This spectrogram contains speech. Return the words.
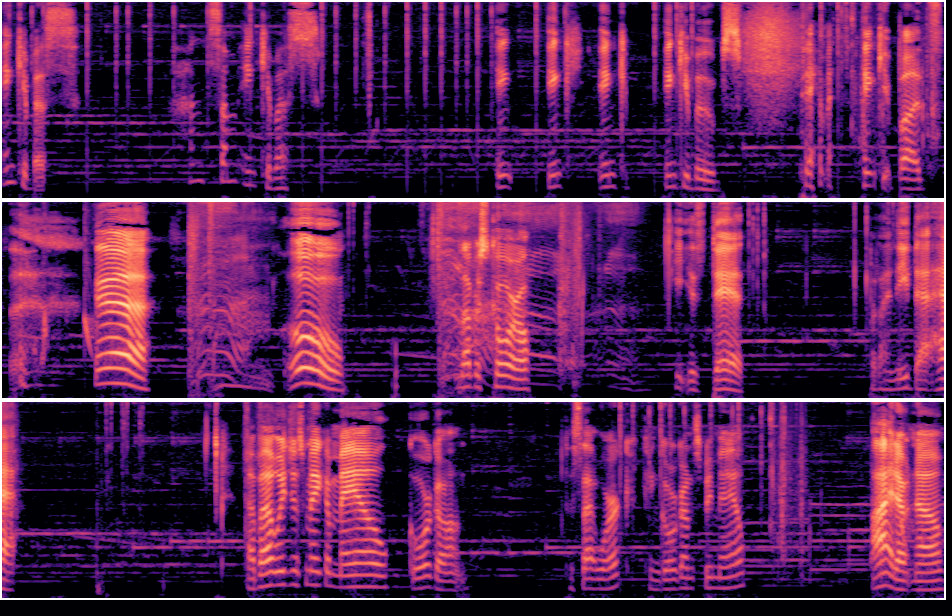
incubus. Handsome incubus. Ink, ink, ink, incuboobs. Damn it, incubuds. yeah. Oh. Lover's coral. He is dead. But I need that hat. How about we just make a male Gorgon? Does that work? Can Gorgons be male? I don't know.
